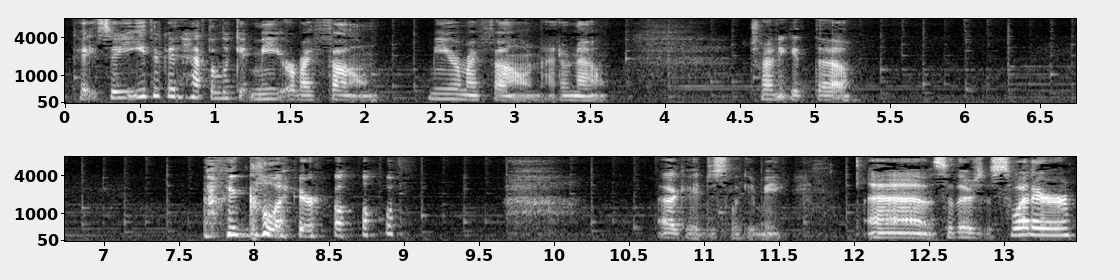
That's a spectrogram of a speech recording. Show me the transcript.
okay, so you either gonna have to look at me or my phone me or my phone. I don't know. I'm trying to get the glare off. Okay, just look at me. Uh, so there's a sweater,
